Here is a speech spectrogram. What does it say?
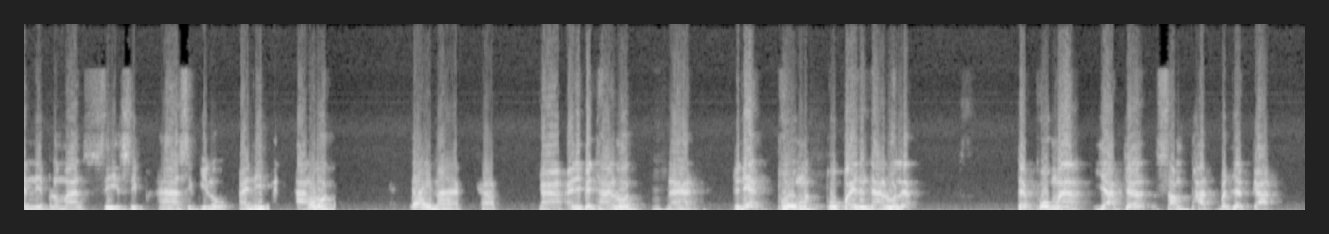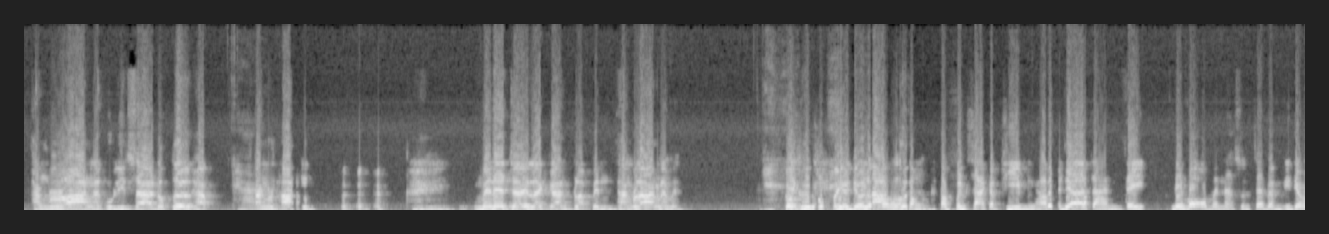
นเนี่ยประมาณสี่สิบห้าสิบกิโล อันนี้เป็นทางรถ ใกล้มากครับ อ่า อันนี้เป็นทางรถอือฮึนะฮะทีเนี้ยผมผมไปทั้งทางรถแล้ว แต่ผมอะอยากจะสัมผัสบรรยากาศทางรางนะคุณลิซ่าด็อกเตอร์ครับค่ะทางราง ไม่แน่ใจรายการปรับเป็นทางรางได้ไหมก็คือผมไปเดี๋ยวเดี๋ยวเราต้องรถต้องต้องปรึกษากับทีมครับ เดี๋ยวอาจารย์ได้ได้บอกว่ามันน่าสนใจแบบนี้เดี๋ยว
